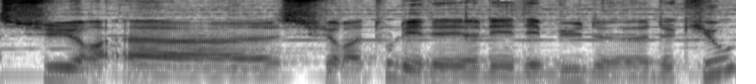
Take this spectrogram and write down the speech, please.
sur, sur tous les, débuts de, de Q.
